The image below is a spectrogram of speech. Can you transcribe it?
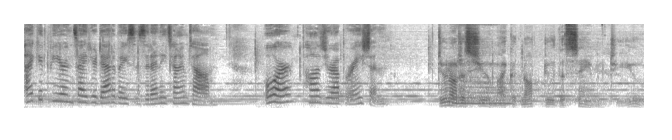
I could peer inside your databases at any time, Tom. Or pause your operation. Do not assume I could not do the same to you.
